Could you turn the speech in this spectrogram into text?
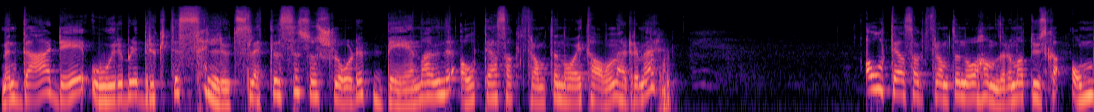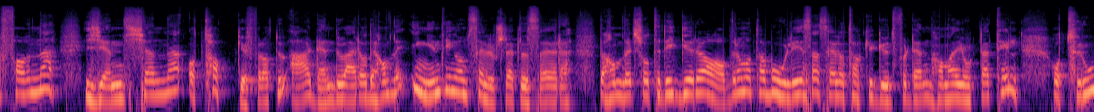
Men der det ordet blir brukt til selvutslettelse, så slår det bena under alt jeg har sagt fram til nå i talen. Er dere med? Alt jeg har sagt fram til nå, handler om at du skal omfavne, gjenkjenne og takke for at du er den du er. Og det handler ingenting om selvutslettelse å gjøre. Det handler så til de grader om å ta bolig i seg selv og takke Gud for den han har gjort deg til. Og tro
